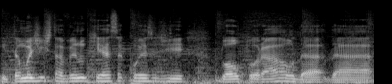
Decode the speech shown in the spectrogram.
Então a gente está vendo que essa coisa de, do autoral, da, da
